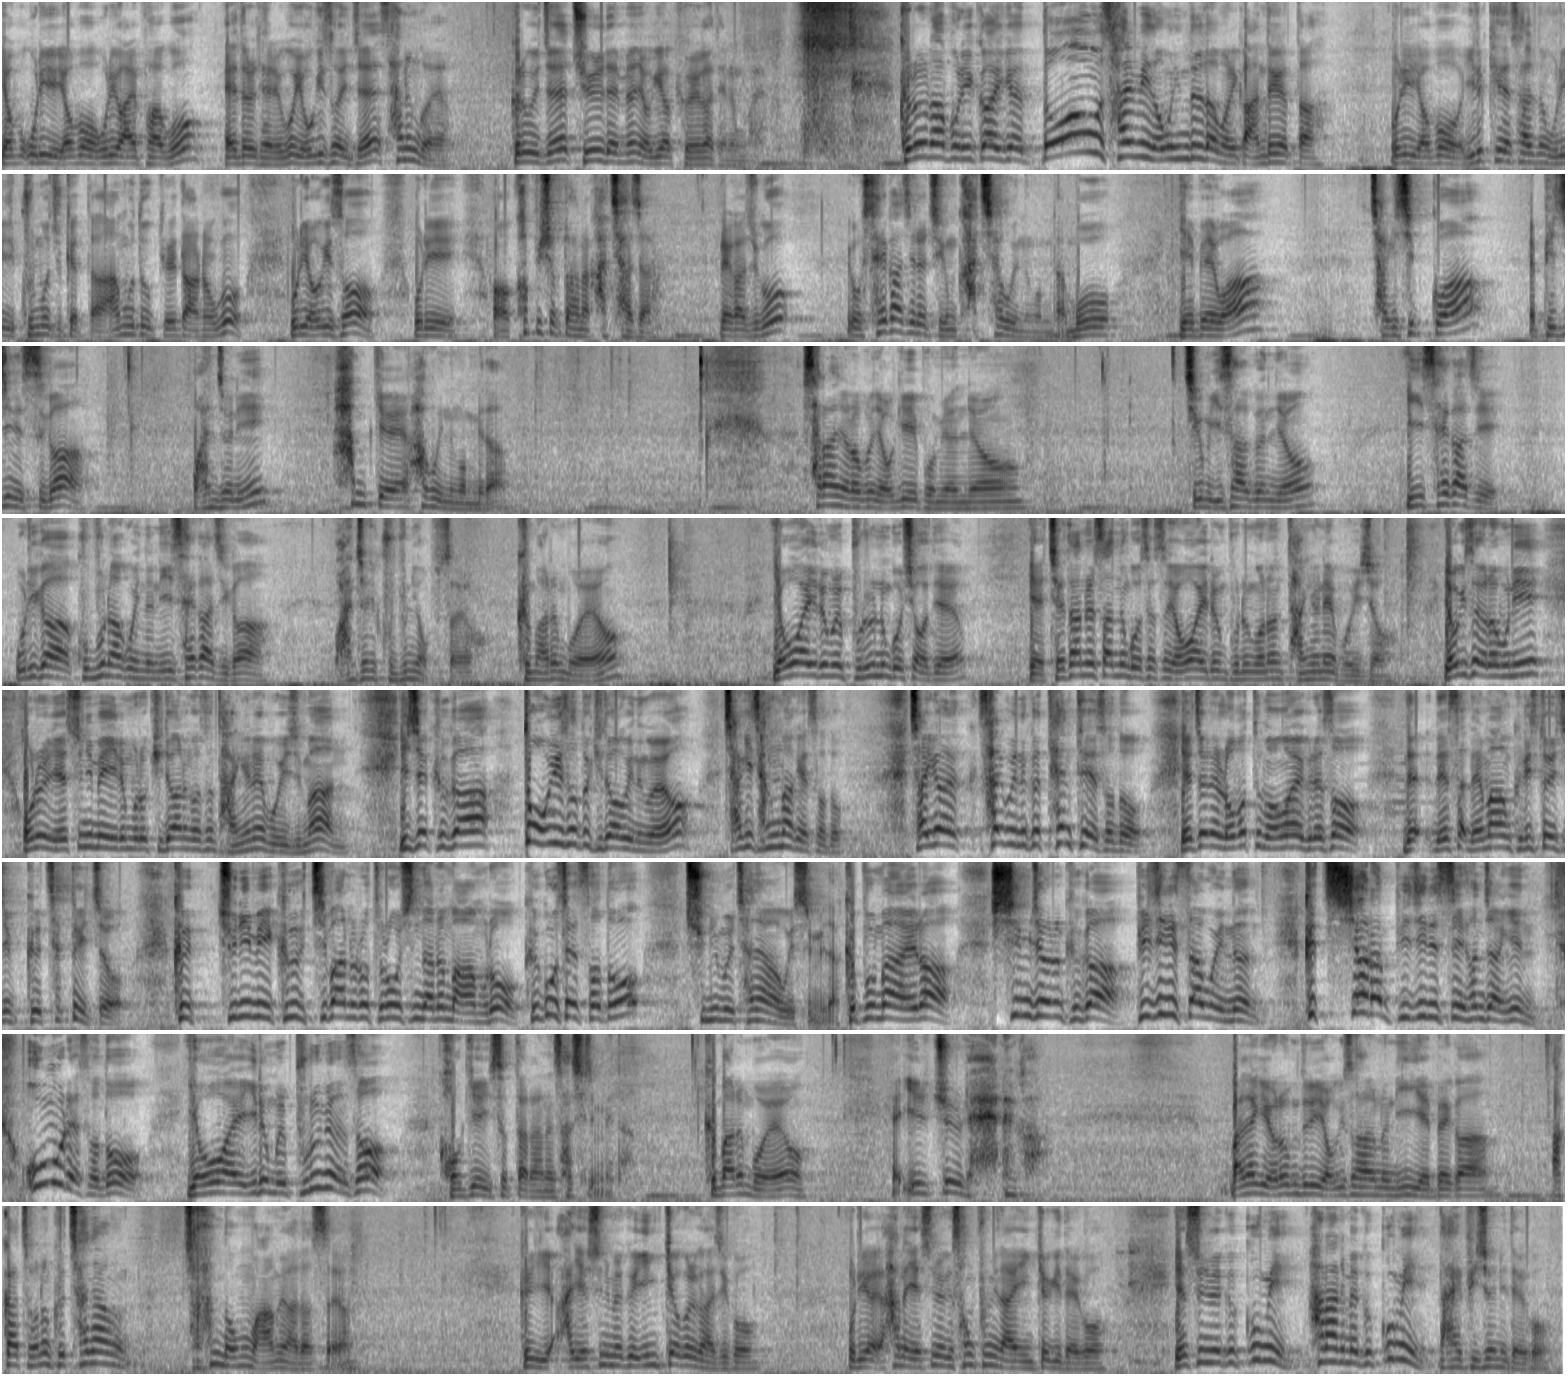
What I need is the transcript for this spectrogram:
여보 우리 여보 우리 와이프하고 애들 데리고 여기서 이제 사는 거예요. 그리고 이제 주일 되면 여기가 교회가 되는 거예요. 그러다 보니까 이게 너무 삶이 너무 힘들다 보니까 안 되겠다. 우리 여보 이렇게 살던 우리 굶어 죽겠다. 아무도 교회도 안 오고 우리 여기서 우리 어, 커피숍도 하나 같이 하자. 그래가지고 요 세 가지를 지금 같이 하고 있는 겁니다. 뭐 예배와 자기 집과 비즈니스가 완전히 함께 하고 있는 겁니다. 사랑 여러분 여기 보면요. 지금 이삭은요. 이 세 가지 우리가 구분하고 있는 이 세 가지가 완전히 구분이 없어요. 그 말은 뭐예요? 여호와 이름을 부르는 곳이 어디예요? 예, 재단을 쌓는 곳에서 여호와 이름 부르는 것은 당연해 보이죠. 여기서 여러분이 오늘 예수님의 이름으로 기도하는 것은 당연해 보이지만 이제 그가 또 어디서도 기도하고 있는 거예요? 자기 장막에서도 자기가 살고 있는 그 텐트에서도 예전에 로버트 멍어에 그래서 내, 내, 내 마음 그리스도의 집 그 책도 있죠. 그 주님이 그 집 안으로 들어오신다는 마음으로 그곳에서도 주님을 찬양하고 있습니다. 그뿐만 아니라 심지어는 그가 비즈니스 하고 있는 그 치열한 비즈니스 현장인 우물에서도 여호와의 이름을 부르 면서 거기에 있었다라는 사실입니다. 그 말은 뭐예요? 일주일 내내가 만약에 여러분들이 여기서 하는 이 예배가 아까 저는 그 찬양 참 너무 마음에 와닿았어요. 그 예수님의 그 인격을 가지고 우리 하나 예수님의 그 성품이 나의 인격이 되고 예수님의 그 꿈이 하나님의 그 꿈이 나의 비전이 되고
